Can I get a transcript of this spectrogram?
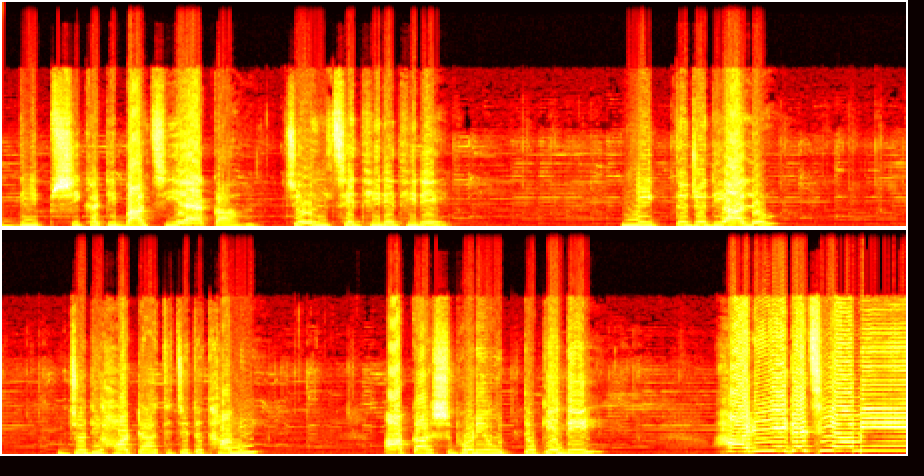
দীপ শিখাটি বাঁচিয়ে একা চলছে ধীরে ধীরে। নিত্য যদি আলো, যদি হঠাৎ যেত থামি, আকাশ ভরে উঠত কেঁদে। পেয়েছি আমি।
